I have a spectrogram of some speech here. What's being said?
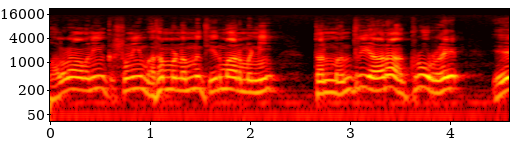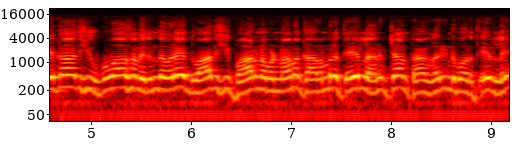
பலராமனையும் கிருஷ்ணனையும் வதம் பண்ணம்னு தீர்மானம் பண்ணி தன் மந்திரியான அக்ரூரே ஏகாதசி உபவாசம் இருந்தவரே துவாதசி பாரணம் பண்ணாமல் காலம்பர தேரில் அனுப்பிச்சான் தான் கறிண்டு போகிற தேரில்.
